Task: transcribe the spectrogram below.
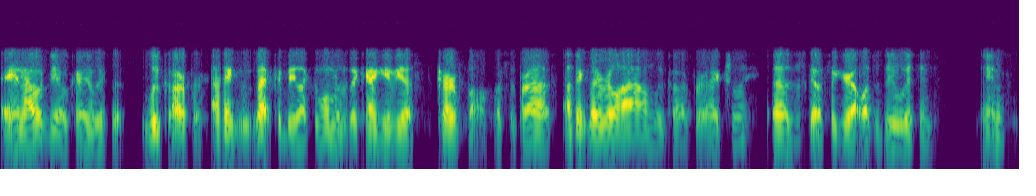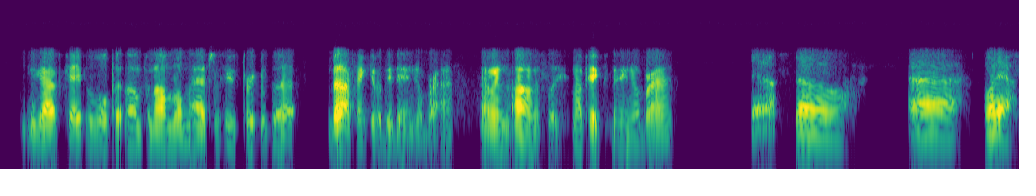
and I would be okay with it. Luke Harper. I think that could be like the woman that they kind of give you a curveball, a surprise. I think they're real high on Luke Harper, actually. Uh, just got to figure out what to do with him, and the guy's capable of putting on phenomenal matches. He's proved that. But I think it'll be Daniel Bryan. I mean, honestly, my pick's Daniel Bryan. Yeah. So, uh, what else?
